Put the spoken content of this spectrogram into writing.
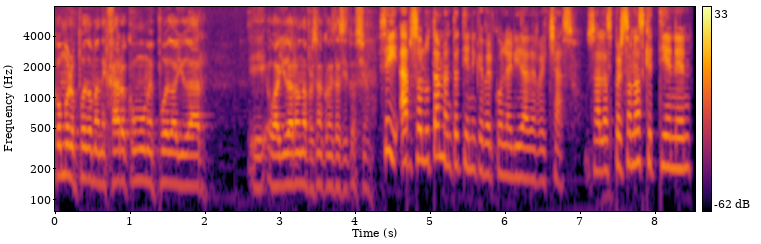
¿Cómo lo puedo manejar o cómo me puedo ayudar eh, o ayudar a una persona con esta situación? Sí, absolutamente tiene que ver con la herida de rechazo. O sea, las personas que tienen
